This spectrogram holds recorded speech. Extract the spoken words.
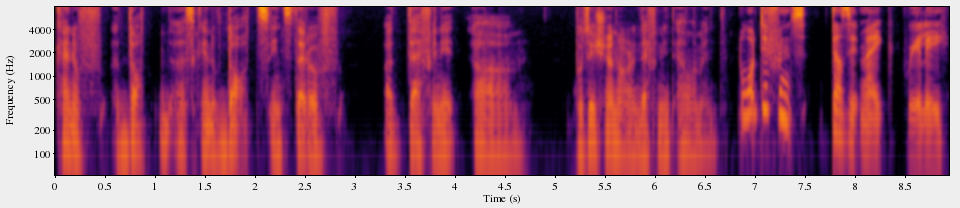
kind of dot, as kind of dots instead of a definite um, position or a definite element. What difference does it make, really,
